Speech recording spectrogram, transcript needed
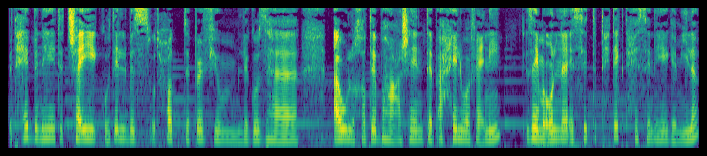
بتحب إن هي تتشيك وتلبس وتحط perfume لجوزها أو لخطيبها عشان تبقى حلوة في عينيه. زي ما قلنا الست بتحتاج تحس إن هي جميلة.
